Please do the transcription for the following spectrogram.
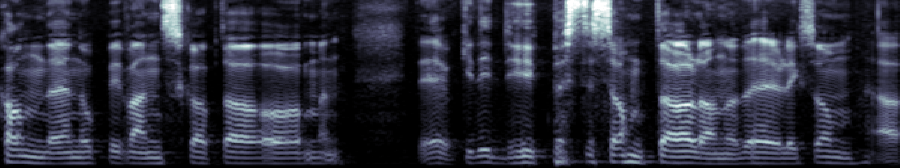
kan det ende opp i vennskap, da. Og, men det er jo ikke de dypeste samtalene, og det er jo liksom Ja.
